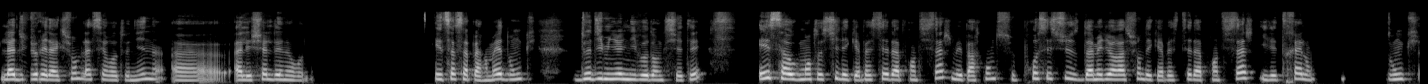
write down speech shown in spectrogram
la durée d'action de la sérotonine euh, à l'échelle des neurones. Et ça, ça permet donc de diminuer le niveau d'anxiété Et ça augmente aussi les capacités d'apprentissage, mais par contre, ce processus d'amélioration des capacités d'apprentissage, il est très long. Donc,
